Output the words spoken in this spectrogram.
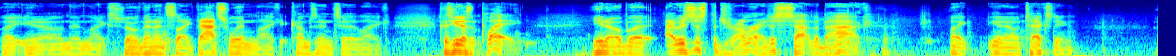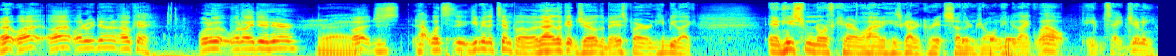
like you know and then like so then it's like that's when like it comes into like because he doesn't play you know but i was just the drummer i just sat in the back like you know texting what what what, what are we doing okay what do, what do I do here? Right. What just what's the give me the tempo? And I look at Joe, the bass player, and he'd be like, and he's from North Carolina. He's got a great Southern drawl, and he'd be like, well, he'd say, Jimmy,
